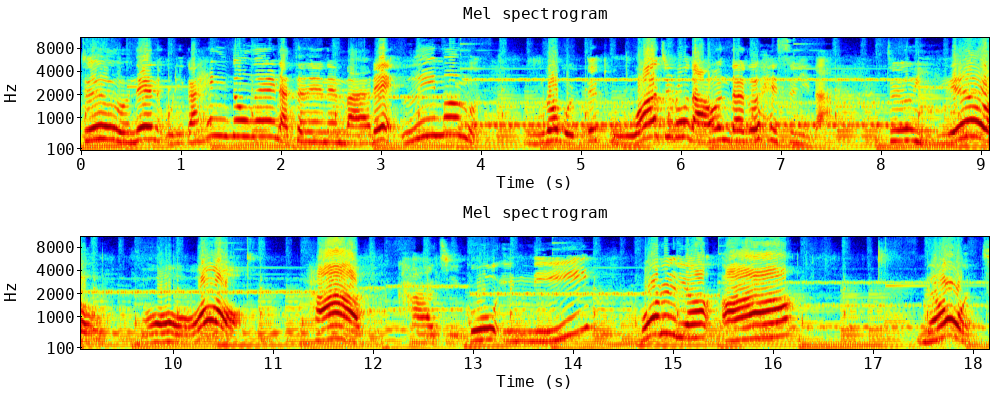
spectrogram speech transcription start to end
Do는 우리가 행동을 나타내는 말의 의문문 물어볼 때 도와주로 나온다고 했습니다. Do you 너 have 가지고 있니? 뭐를요? 아 note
